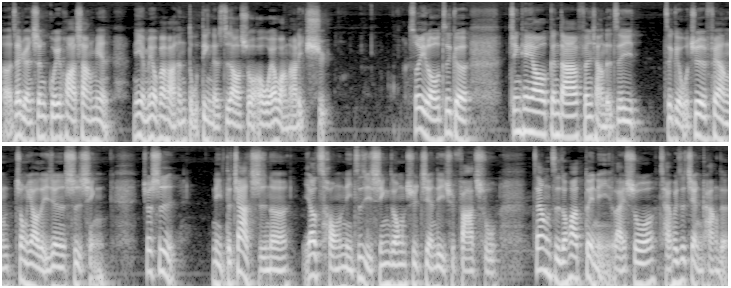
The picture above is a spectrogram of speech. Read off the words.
呃，在人生规划上面，你也没有办法很笃定的知道说哦，我要往哪里去。所以喽，这个今天要跟大家分享的这一这个，我觉得非常重要的一件事情，就是你的价值呢，要从你自己心中去建立、去发出。这样子的话，对你来说才会是健康的。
